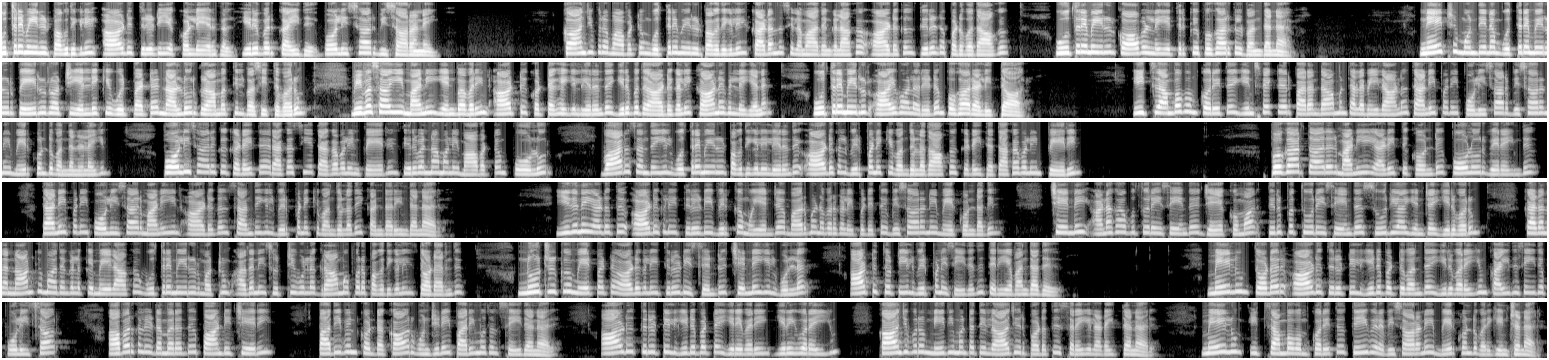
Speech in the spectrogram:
உத்திரமேரூர் பகுதிகளில் ஆடு திருடிய கொள்ளையர்கள் இருவர் கைது போலீசார் விசாரணை. காஞ்சிபுரம் மாவட்டம் உத்திரமேரூர் பகுதிகளில் கடந்த சில மாதங்களாக ஆடுகள் திருடப்படுவதாக உத்திரமேரூர் காவல் நிலையத்திற்கு புகார்கள் வந்தன. நேற்று முன்தினம் உத்திரமேரூர் பேரூராட்சி எல்லைக்கு உட்பட்ட நல்லூர் கிராமத்தில் வசித்து வரும் விவசாயி மணி என்பவரின் ஆட்டு கொட்டகையில் இருந்த இருபது ஆடுகளை காணவில்லை என உத்திரமேரூர் ஆய்வாளரிடம் புகார் அளித்தார். இச்சம்பவம் குறித்து இன்ஸ்பெக்டர் பரந்தாமன் தலைமையிலான தனிப்படை போலீசார் விசாரணை மேற்கொண்டு வந்த நிலையில் போலீசாருக்கு கிடைத்த ரகசிய தகவலின் பெயரில் திருவண்ணாமலை மாவட்டம் போலூர் வாரசந்தையில் உத்திரமேரூர் பகுதிகளில் இருந்து ஆடுகள் விற்பனைக்கு வந்துள்ளதாக கிடைத்த தகவலின் பேரில் புகார்தாரர் மணியை அழைத்து கொண்டு போலூர் விரைந்து தனிப்படை போலீசார் மணியின் ஆடுகள் சந்தையில் விற்பனைக்கு வந்துள்ளதை கண்டறிந்தனர். இதனையடுத்து ஆடுகளை திருடி விற்க முயன்ற மர்ம நபர்களை பிடித்து விசாரணை மேற்கொண்டதில் சென்னை அனகாபுத்தூரை சேர்ந்த ஜெயக்குமார் திருப்பத்தூரை சேர்ந்த சூர்யா என்ற இருவரும் கடந்த நான்கு மாதங்களுக்கு மேலாக உத்திரமேரூர் மற்றும் அதனை சுற்றியுள்ள கிராமப்புற பகுதிகளில் தொடர்ந்து நூற்றுக்கும் மேற்பட்ட ஆடுகளை திருடி சென்று சென்னையில் உள்ள ஆட்டுத்தொட்டியில் விற்பனை செய்தது தெரியவந்தது. மேலும் தொடர் ஆடு திருட்டில் ஈடுபட்டு வந்த இருவரையும் கைது செய்த போலீசார் அவர்களிடமிருந்து பாண்டிச்சேரி பதிவெண் கொண்ட கார் ஒன்றினை பறிமுதல் செய்தனர். ஆடு திருட்டில் ஈடுபட்ட இருவரை இருவரையும் காஞ்சிபுரம் நீதிமன்றத்தில் ஆஜர்படுத்தி சிறையில் அடைத்தனர். மேலும் இச்சம்பவம் குறித்து தீவிர விசாரணை மேற்கொண்டு வருகின்றனர்.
